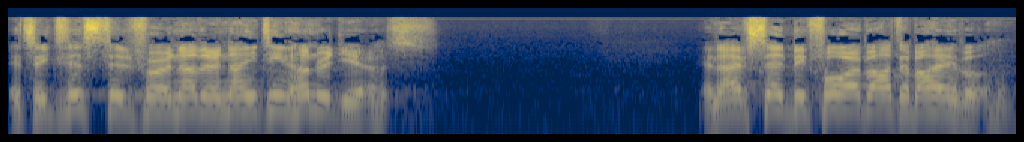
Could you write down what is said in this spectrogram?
It's existed for another 1900 years. And I've said before about the Bible.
